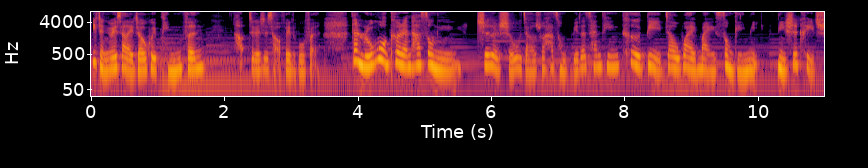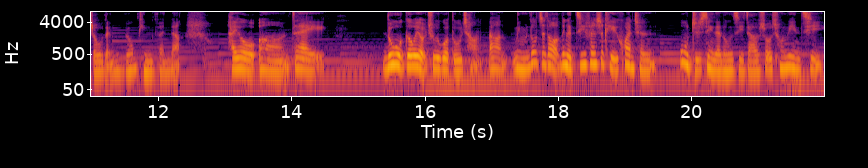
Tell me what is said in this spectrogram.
一整个月下来之后会平分。好，这个是小费的部分。但如果客人他送你吃的食物，假如说他从别的餐厅特地叫外卖送给你，你是可以收的，你不用平分的。还有，嗯，在如果各位有去过赌场，那你们都知道那个积分是可以换成物质性的东西，假如说充电器。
